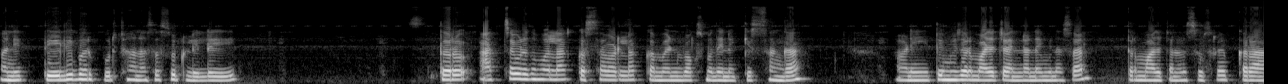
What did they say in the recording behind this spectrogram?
आणि तेलही भरपूर छान असं सुटलेलं आहे. तर आजचा व्हिडिओ तुम्हाला कसा वाटला कमेंट बॉक्समध्ये नक्कीच सांगा. आणि तुम्ही जर माझ्या चॅनलला नवीन असाल तर माझ्या चॅनल सबस्क्राईब करा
